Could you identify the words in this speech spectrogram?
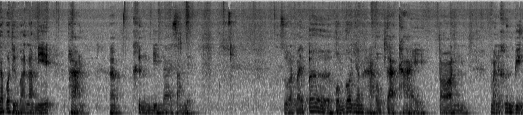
ครับก็ถือว่าลำนี้ผ่านครับ ขึ้นบินได้สำเร็จ ส่วนไวเปอร์ผมก็ยังหาโอกาสถ่ายตอนมันขึ้นบิน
